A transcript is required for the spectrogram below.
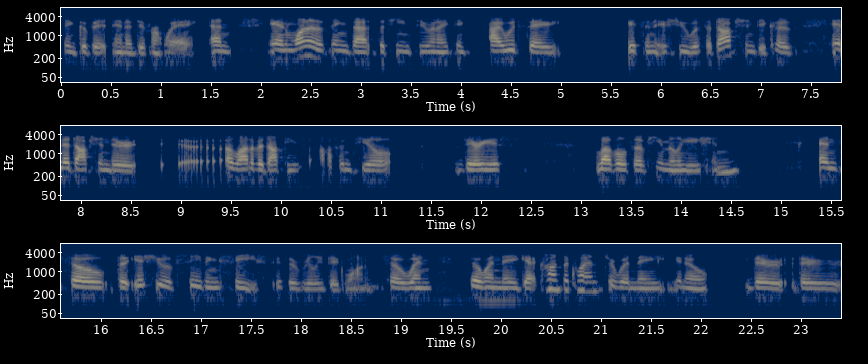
think of it in a different way. And and one of the things that the teens do, and I think I would say it's an issue with adoption because in adoption there uh, a lot of adoptees often feel various levels of humiliation. And so the issue of saving face is a really big one. So when so when they get consequenced or when they, you know, their their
